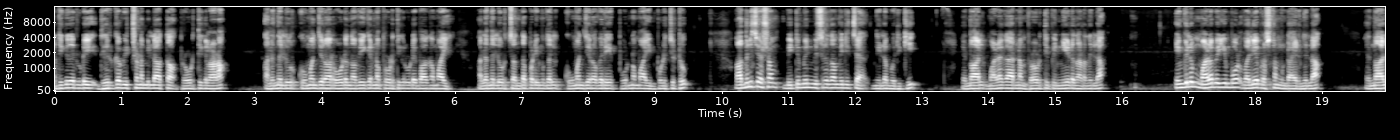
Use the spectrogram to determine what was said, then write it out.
അധികൃതരുടെ ദീർഘവീക്ഷണമില്ലാത്ത പ്രവൃത്തികളാണ് അലനല്ലൂർ കൂമഞ്ചിറ റോഡ് നവീകരണ പ്രവൃത്തികളുടെ ഭാഗമായി അലനല്ലൂർ ചന്തപ്പടി മുതൽ കൂമഞ്ചിറ വരെ പൂർണമായും പൊളിച്ചിട്ടു. അതിനുശേഷം ബിറ്റുമിൻ മിശ്രിതം വിരിച്ച് നിലമൊരുക്കി. എന്നാൽ മഴ കാരണം പ്രവൃത്തി പിന്നീട് നടന്നില്ല. എങ്കിലും മഴ പെയ്യുമ്പോൾ വലിയ പ്രശ്നമുണ്ടായിരുന്നില്ല എന്നാൽ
